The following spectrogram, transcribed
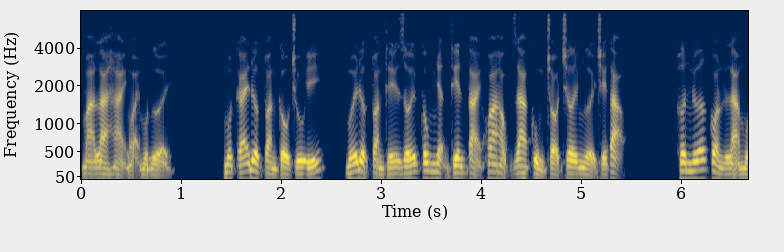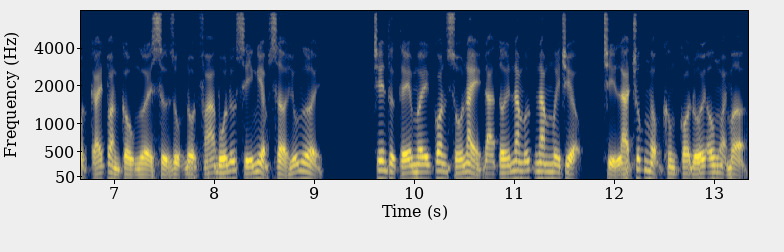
mà là hải ngoại một người. Một cái được toàn cầu chú ý, mới được toàn thế giới công nhận thiên tài khoa học gia cùng trò chơi người chế tạo hơn nữa còn là một cái toàn cầu người sử dụng đột phá bốn nước xí nghiệp sở hữu người. Trên thực tế mấy con số này đã tới năm ước năm mươi triệu, chỉ là trúc mộng không có đối ông ngoại mở.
